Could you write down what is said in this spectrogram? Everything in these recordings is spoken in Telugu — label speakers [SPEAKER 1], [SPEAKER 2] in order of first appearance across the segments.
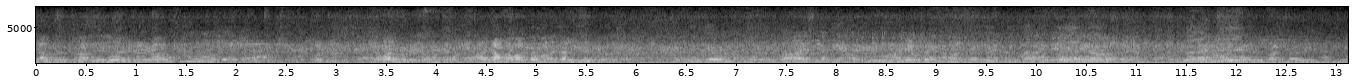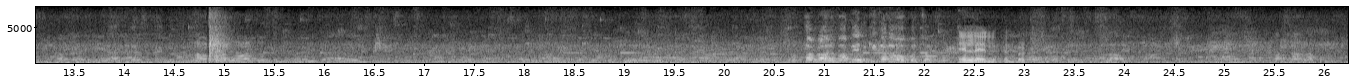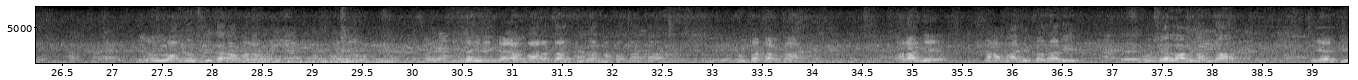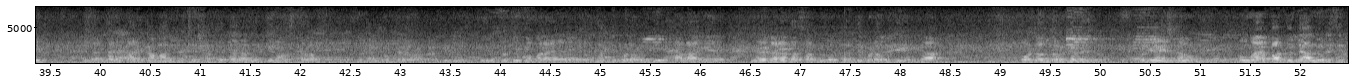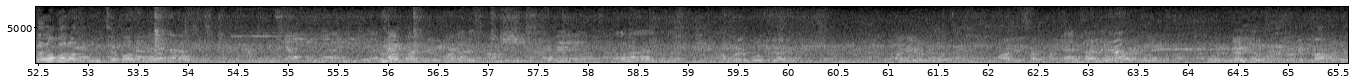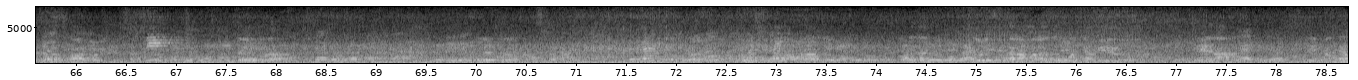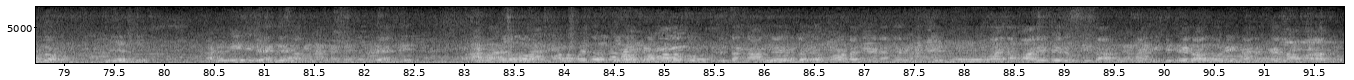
[SPEAKER 1] దాని వల్ల మన కలిగేది మొత్తం రాలి బాబు వెనక్కి కదా కొంచెం.
[SPEAKER 2] ఏం లేదు కనపడుతుంది.
[SPEAKER 1] ఈరోజు అల్లూరు సీతారామారావు మరియు వెంకయ్య భారత త్రివర్ణ పతాక రూపకర్త. అలాగే మన మాజీ ప్రధాని గుర్జాలాల్ నందా జయంతి. వీళ్ళందరి కార్యక్రమానికి చేసిన పెద్దలందరికీ నమస్కారం. ఈ కుమారయ్య వర్ధంతి కూడా ఉంది. అలాగే వివేకానంద స్వామి వర్ధంతి కూడా ఉంది. ఇంకా ఫోటోలు దొరకలేదు. కొన్ని వేసినాం భూమాయ పంతుల్ని అల్లూరి సీతారామరాజు గురించి చెప్పాల్సిందిగా
[SPEAKER 3] గారికి మరియు మాజీ సర్పంచ్ గారికి, వచ్చినటువంటి గ్రామ పెద్దలకు ఆగమించిన సభ్యులకు అందరూ కూడా నమస్కారాలు. ఈరోజు అల్లూరి సీతారామరాజు. అల్లూరి సీతారామరాజు మన్యం వీరుడు ఈయన ఈ మన్యంలో
[SPEAKER 1] జయంతి.
[SPEAKER 3] జయంతి. సం- వాళ్ళపై జరుగుతున్న అక్రమాలకు విరుద్ధంగా ఆంగ్లేయుల మీద పోరాటం చేయడం జరిగింది ఆయన భార్య పేరు సీత ఆయన ఇంటి పేరు అల్లూరి ఆయన పేరు రామరాజు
